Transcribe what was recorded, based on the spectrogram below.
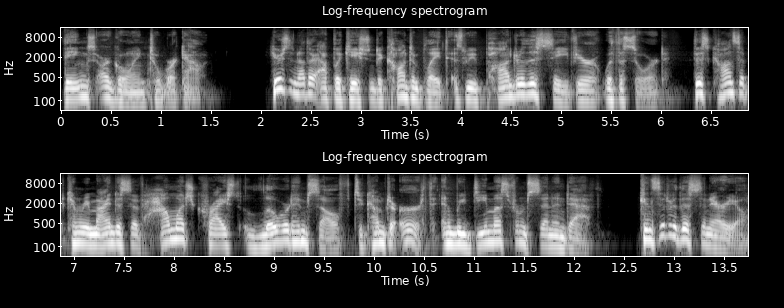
things are going to work out. Here's another application to contemplate as we ponder the Savior with a sword. This concept can remind us of how much Christ lowered himself to come to earth and redeem us from sin and death. Consider this scenario.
